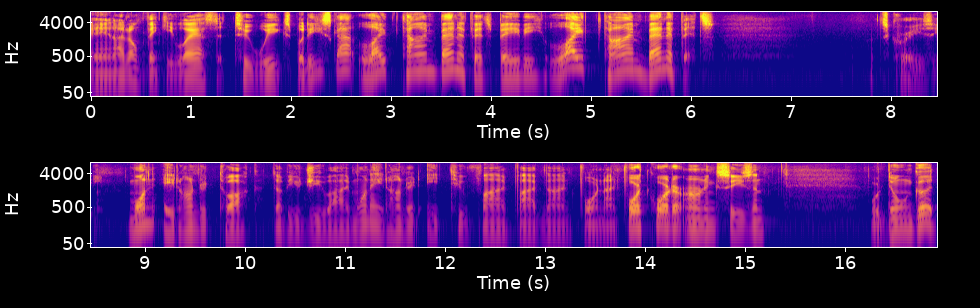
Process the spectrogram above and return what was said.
and I don't think he lasted two weeks, but he's got lifetime benefits, baby, lifetime benefits. That's crazy. 1 800 TALK WGY, 1 800 825 5949. Fourth quarter earnings season. We're doing good.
